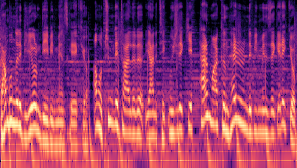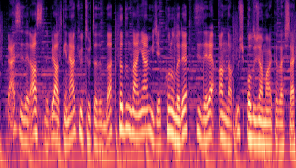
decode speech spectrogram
ben bunları biliyorum diye bilmeniz gerekiyor. Ama tüm detayları detayları yani teknolojideki her markanın her üründe bilmenize gerek yok. Ben sizlere aslında biraz genel kültür tadında tadından yenmeyecek konuları sizlere anlatmış olacağım arkadaşlar.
